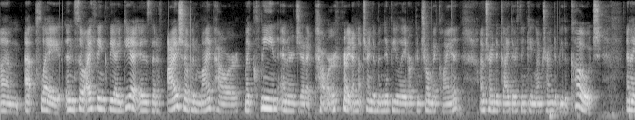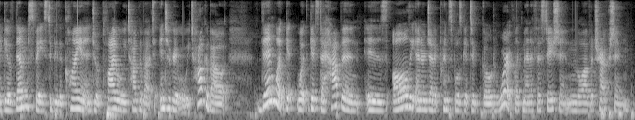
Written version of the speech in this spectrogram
um, at play, and so I think the idea is that if I show up in my power, my clean energetic power, right? I'm not trying to manipulate or control my client. I'm trying to guide their thinking. I'm trying to be the coach and I give them space to be the client and to apply what we talk about, to integrate what we talk about, then what get what gets to happen is all the energetic principles get to go to work, like manifestation, and the law of attraction,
